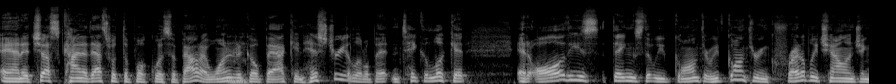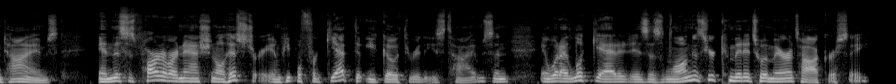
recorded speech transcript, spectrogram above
And it just kind of that's what the book was about. I wanted mm-hmm. to go back in history a little bit and take a look at at all of these things that we've gone through. We've gone through incredibly challenging times. And this is part of our national history. And people forget that you go through these times. And, and what I look at it is as long as you're committed to a meritocracy,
